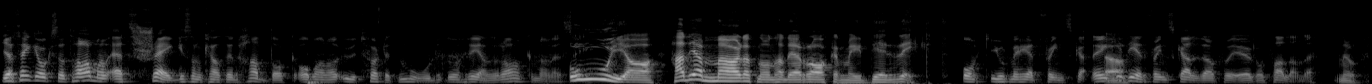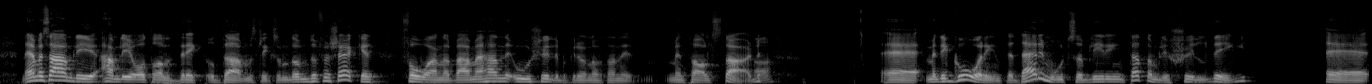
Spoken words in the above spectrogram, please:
Jag tänker också att har man ett skägg som kapten Haddock och man har utfört ett mord, då renrakar man väl sig. Oh ja! Hade jag mördat någon hade jag rakat mig direkt. Och gjort mig helt flintskallig. Nej, Ja. inte helt flintskallig, utan för ögonfallande. No. Nej men så han blir, han blir åtalad direkt och döms liksom. De, de försöker få honom att bara, men han är oskyldig på grund av att han är mentalt störd. Ja. Eh, men det går inte. Däremot så blir det inte att de blir skyldig. Eh,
